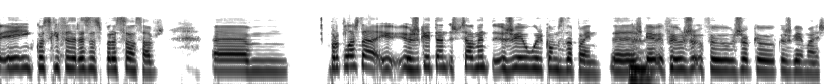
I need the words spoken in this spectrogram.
em consegui fazer essa separação, sabes? Um, porque lá está, eu, eu, joguei tanto, especialmente eu joguei o Here Comes the Pain, uh, joguei, foi, o, foi o jogo que eu, que eu, joguei mais.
